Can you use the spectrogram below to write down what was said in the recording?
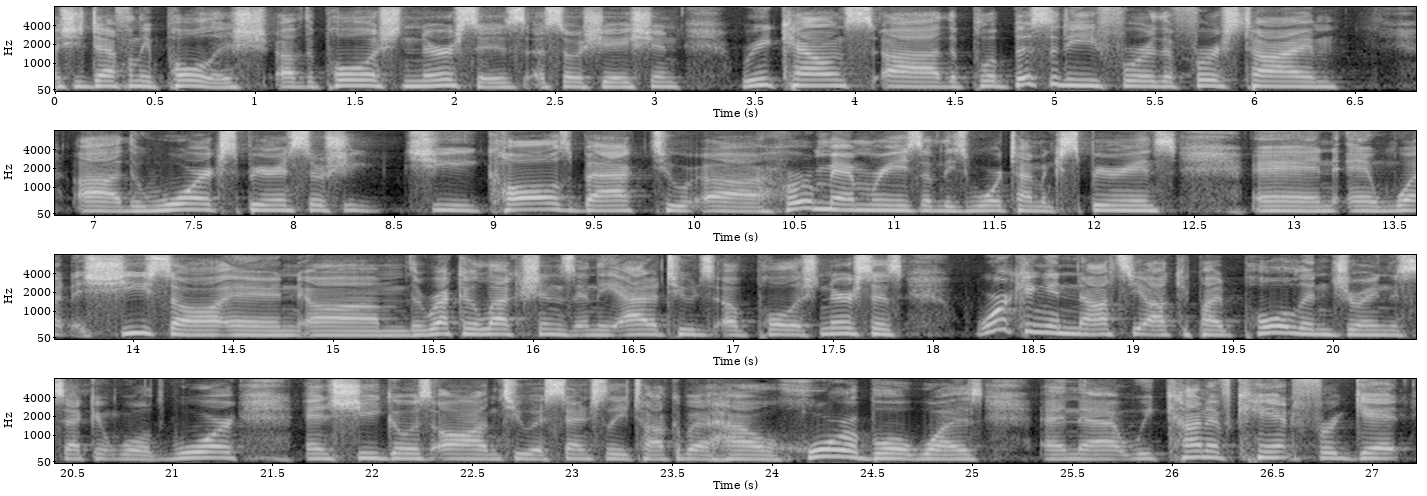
she's definitely Polish, of the Polish Nurses Association, recounts uh, the publicity for the first time. Uh, the war experience. So she she calls back to uh, her memories of these wartime experience and and what she saw and um, the recollections and the attitudes of Polish nurses working in Nazi occupied Poland during the Second World War. And she goes on to essentially talk about how horrible it was and that we kind of can't forget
